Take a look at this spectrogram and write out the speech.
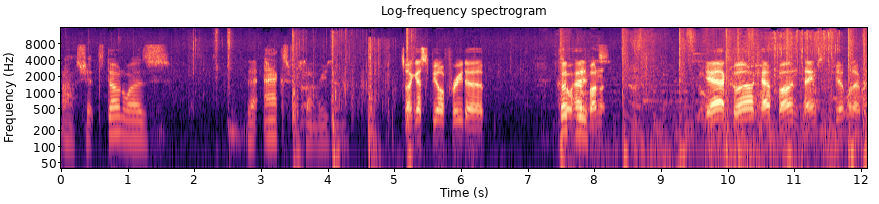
Oh shit, stone was the axe for some reason. So I guess feel free to Cook Go have fun. yeah cook, have fun, tame some shit, whatever.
